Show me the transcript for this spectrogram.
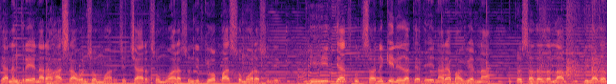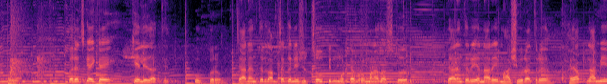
त्यानंतर येणारा हा श्रावण सोमवार जे चार सोमवार असून देत किंवा पाच सोमवार असून देत हेही त्याच उत्साहाने केले जातात. येणाऱ्या भाविकांना प्रसादाचा लाभ दिला जातो. बरेच काही काही केले जाते उपक्रम त्यानंतर आमचा गणेश उत्सव पण मोठ्या प्रमाणात असतो. त्यानंतर येणारे महाशिवरात्र ह्या पण आम्ही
